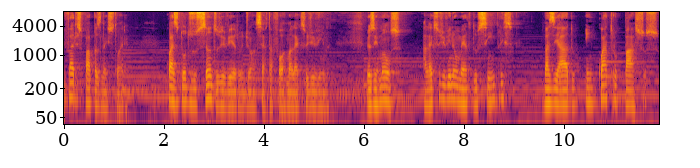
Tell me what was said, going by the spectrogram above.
e vários papas na história. Quase todos os santos viveram de uma certa forma a Divina. Meus irmãos, a Lexio Divina é um método simples, baseado em quatro passos.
